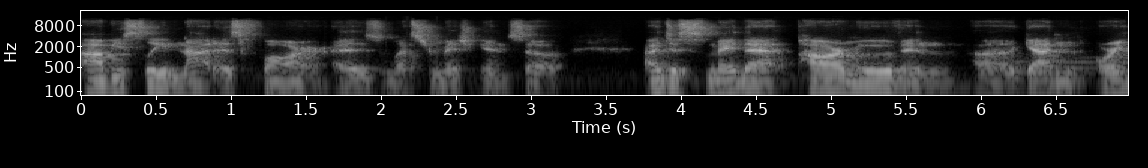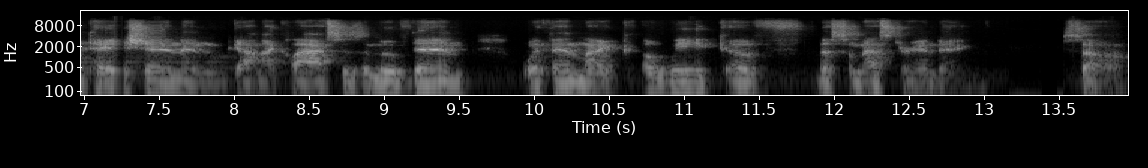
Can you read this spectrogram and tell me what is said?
obviously not as far as Western Michigan. So I just made that power move and uh, got an orientation and got my classes and moved in within like a week of the semester ending. So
